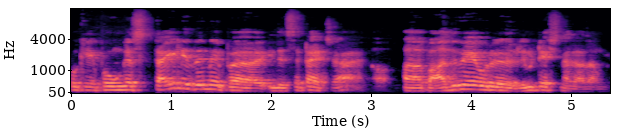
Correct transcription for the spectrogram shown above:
ஓகே இப்போ உங்கள் ஸ்டைல் இதுன்னு இப்போ இது செட் ஆயிடுச்சா? அப்போ அதுவே ஒரு லிமிடேஷன் ஆகாது உங்களுக்கு?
